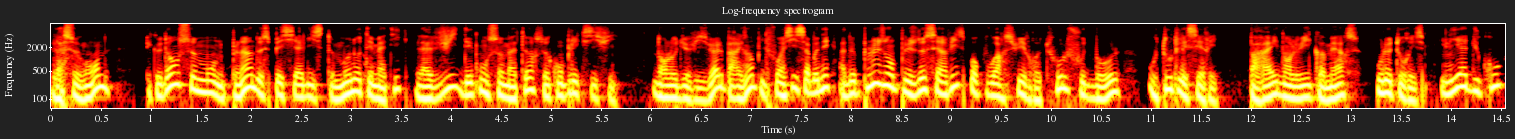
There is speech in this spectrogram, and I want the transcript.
La seconde est que dans ce monde plein de spécialistes monothématiques, la vie des consommateurs se complexifie. Dans l'audiovisuel, par exemple, il faut ainsi s'abonner à de plus en plus de services pour pouvoir suivre tout le football ou toutes les séries. Pareil dans le e-commerce ou le tourisme. Il y a du coup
